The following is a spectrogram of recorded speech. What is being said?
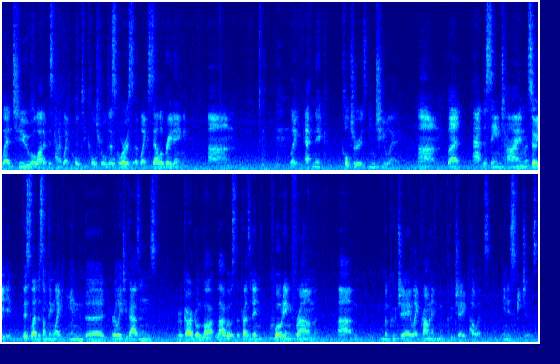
led to a lot of this kind of like multicultural discourse of like celebrating um, like ethnic cultures in Chile. Um, but at the same time, so it, this led to something like in the early 2000s, Ricardo Lagos, the president, quoting from um, Mapuche, like prominent Mapuche poets in his speeches,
